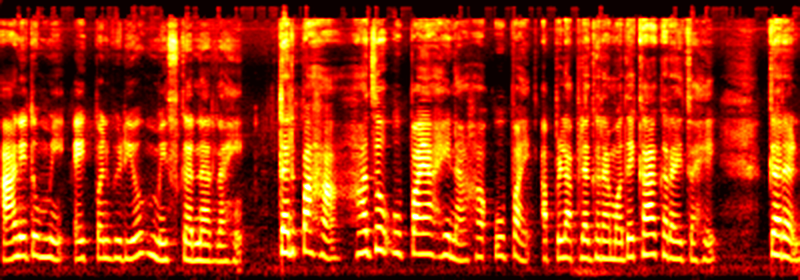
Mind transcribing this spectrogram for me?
आणि तुम्ही एक पण व्हिडिओ मिस करणार नाही. तर पहा हा जो उपाय आहे ना हा उपाय आपल्याला आपल्या घरामध्ये का करायचा आहे? कारण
